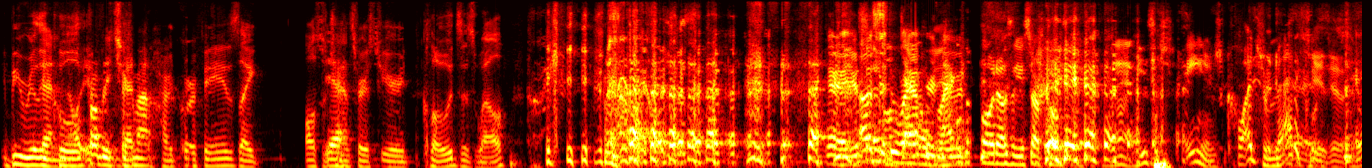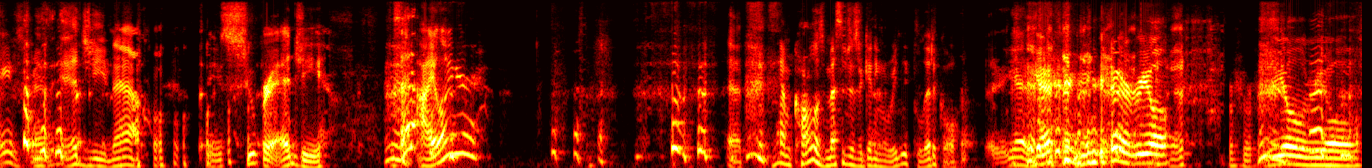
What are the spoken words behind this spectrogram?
It'd be really Then cool. I'll if probably check that out. Hardcore phase, like, also Yeah. transfers to your clothes as well. Yeah, you're I'll such a dapper dude. the photos and you start posting, man, he's changed quite dramatically. He's Changed, he's edgy now. He's super edgy. Is that eyeliner? Damn, Carlos' messages are getting really political. Yeah, yeah, real, real, real,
